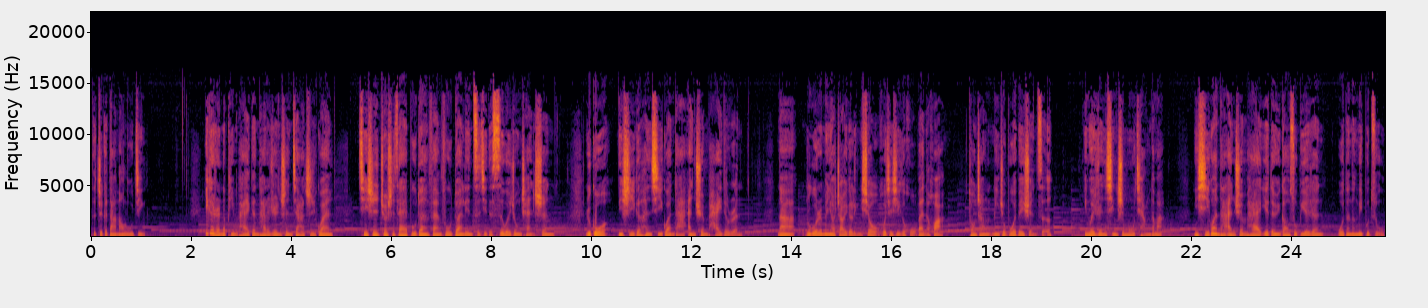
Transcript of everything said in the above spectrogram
的这个大脑路径。一个人的品牌跟他的人生价值观，其实就是在不断反复锻炼自己的思维中产生。如果你是一个很习惯打安全牌的人，那如果人们要找一个领袖或者是一个伙伴的话，通常你就不会被选择，因为人性是慕强的嘛。你习惯打安全牌，也等于告诉别人我的能力不足。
